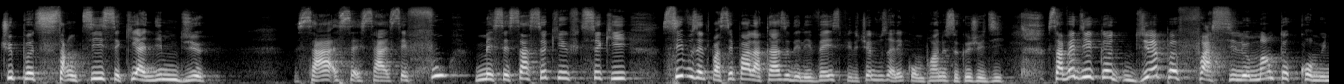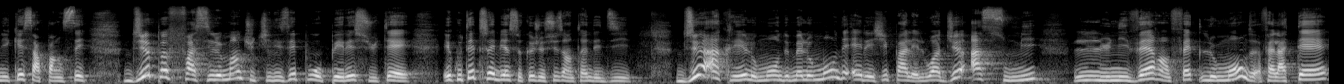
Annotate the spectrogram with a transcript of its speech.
Tu peux sentir ce qui anime Dieu. Ça, c'est fou, mais c'est ça. Ce qui, ce qui, si vous êtes passé par la case de l'éveil spirituel, vous allez comprendre ce que je dis. Ça veut dire que Dieu peut facilement te communiquer sa pensée. Dieu peut facilement t'utiliser pour opérer sur terre. Écoutez très bien ce que je suis en train de dire. Dieu a créé le monde, mais le monde est régi par les lois. Dieu a soumis l'univers, en fait, le monde, enfin la terre,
